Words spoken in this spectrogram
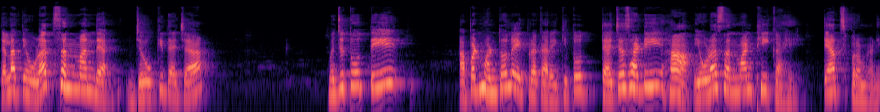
त्याला तेवढाच सन्मान द्या जो की त्याच्या म्हणजे तो ते आपण म्हणतो ना एक प्रकारे की तो त्याच्यासाठी हां एवढा सन्मान ठीक आहे त्याचप्रमाणे.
